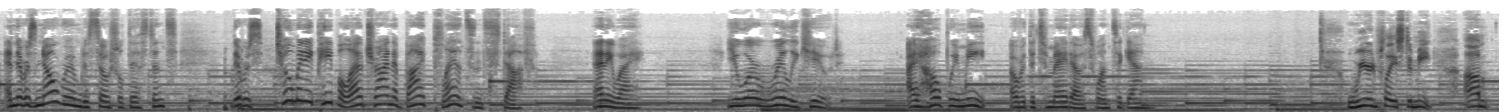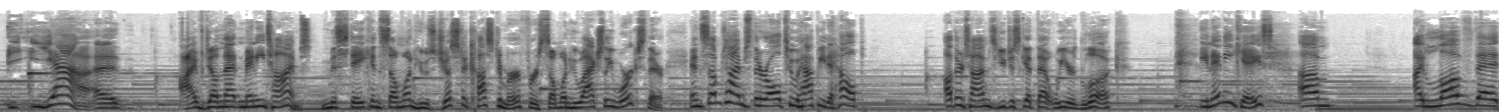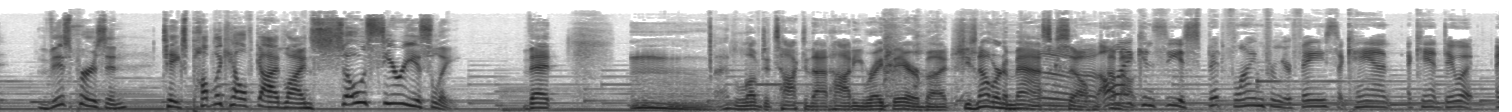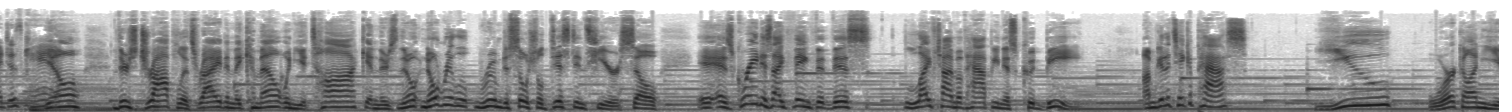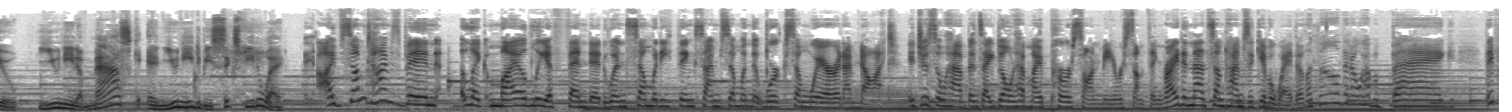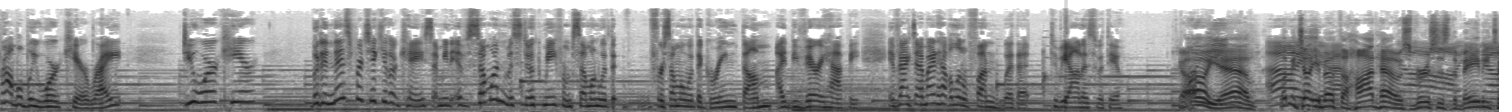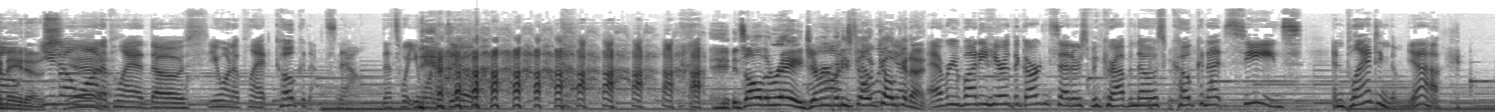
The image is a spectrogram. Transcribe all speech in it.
And there was no room to social distance. There was too many people out trying to buy plants and stuff. Anyway, you were really cute. I hope we meet over the tomatoes once again. Weird place to meet. Um, yeah, uh, I've done that many times. Mistaken someone who's just a customer for someone who actually works there. And sometimes they're all too happy to help. Other times you just get that weird look. In any case, um, I love that this person takes public health guidelines so seriously that mm, I'd love to talk to that hottie right there, but she's not wearing a mask, so Uh, all I can see is spit flying from your face. I can't. I can't do it. I just can't. You know, there's droplets, right? And they come out when you talk, and there's no no real room to social distance here. So, as great as I think that this lifetime of happiness could be, I'm going to take a pass. You work on you. You need a mask, and you need to be six feet away. I've sometimes been like mildly offended when somebody thinks I'm someone that works somewhere and I'm not. It just so happens I don't have my purse on me or something, right? And that's sometimes a giveaway. They're like, "Oh, they don't have a bag. They probably work here, right? Do you work here?" But in this particular case, I mean, if someone mistook me from someone with for someone with a green thumb, I'd be very happy. In fact, I might have a little fun with it, to be honest with you. Oh, yeah. Let me Oh, tell you yeah. about the hothouse versus the baby you don't- tomatoes. You don't Yeah. want to plant those. You want to plant coconuts now. That's what you want to do. It's all the rage. Oh, Everybody's I'm going telling ya, coconut. everybody here at the garden center's been grabbing those coconut seeds and planting them. Yeah.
